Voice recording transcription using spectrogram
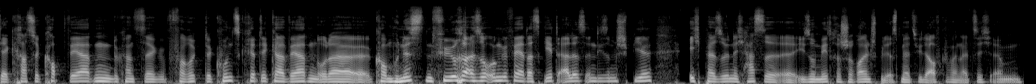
der krasse Kopf werden, du kannst der verrückte Kunstkritiker werden oder äh, Kommunistenführer, so ungefähr. Das geht alles in diesem Spiel. Ich persönlich hasse äh, isometrische Rollenspiele, ist mir jetzt wieder aufgefallen, als ich ähm,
